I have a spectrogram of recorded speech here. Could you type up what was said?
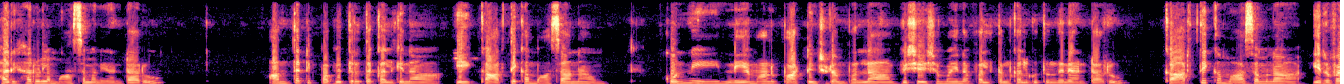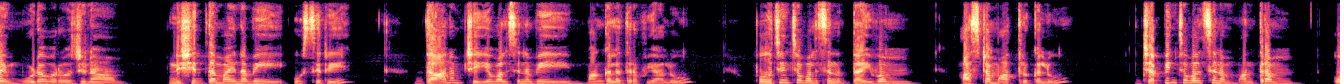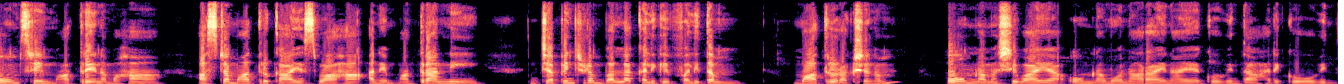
హరిహరుల మాసమని అంటారు. అంతటి పవిత్రత కలిగిన ఈ కార్తీక మాసాన కొన్ని నియమాలు పాటించడం వల్ల విశేషమైన ఫలితం కలుగుతుందని అంటారు. కార్తీక మాసమున ఇరవై మూడవ రోజున నిషిద్ధమైనవి ఉసిరి దానం చేయవలసినవి మంగళ ద్రవ్యాలు పూజించవలసిన దైవం అష్టమాతృకలు జపించవలసిన మంత్రం ఓం శ్రీ మాత్రే నమః అష్టమాతృకాయ స్వాహ అనే మంత్రాన్ని జపించడం వల్ల కలిగే ఫలితం మాతృరక్షణం. ఓం నమ శివాయ ఓం నమో నారాయణాయ గోవింద హరి గోవింద.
